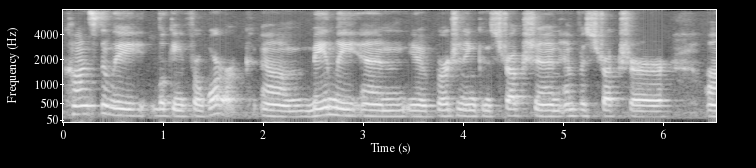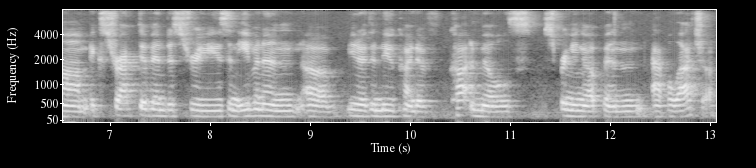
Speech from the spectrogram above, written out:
constantly looking for work, um, mainly in you know burgeoning construction, infrastructure, um, extractive industries, and even in uh, you know the new kind of cotton mills springing up in Appalachia.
